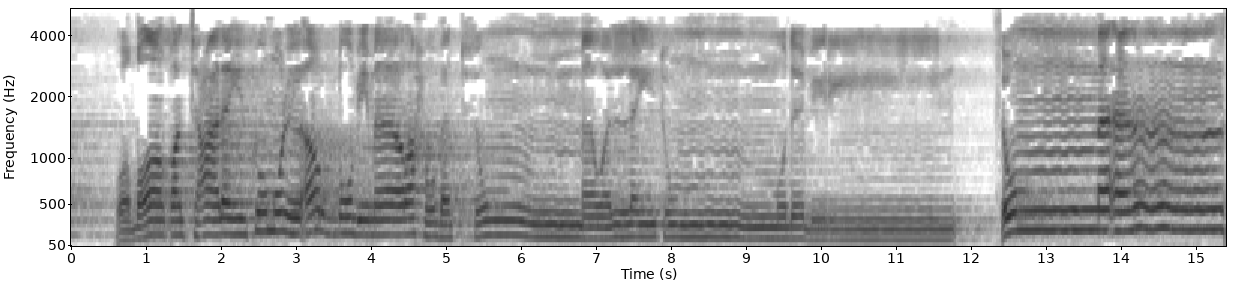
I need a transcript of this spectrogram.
وضاقت عليكم الأرض بما رحبت ثم وليتم مدبرين. ثم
